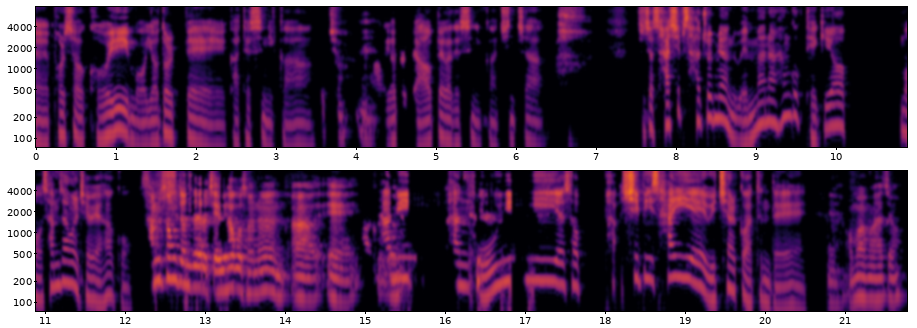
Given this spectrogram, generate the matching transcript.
예, 벌써 거의 뭐 8배가 됐으니까 그렇죠. 예. 8배, 9배가 됐으니까 진짜 하, 진짜 44조면 웬만한 한국 대기업 뭐 삼성을 제외하고 삼성전자를 제외하고서는 아 예. 그거는 4위 한 5위에서 10위 사이에 위치할 것 같은데 예, 어마어마하죠.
